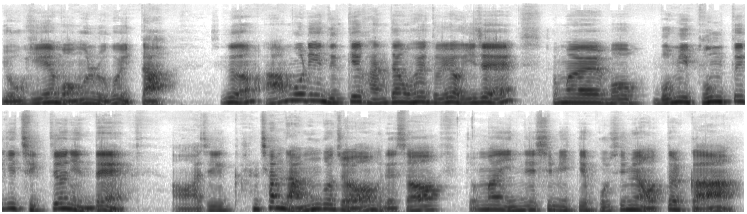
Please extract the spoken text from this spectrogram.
여기에 머무르고 있다. 지금 아무리 늦게 간다고 해도요, 이제 정말 뭐 몸이 붕 뜨기 직전인데, 어, 아직 한참 남은 거죠. 그래서 좀만 인내심 있게 보시면 어떨까.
